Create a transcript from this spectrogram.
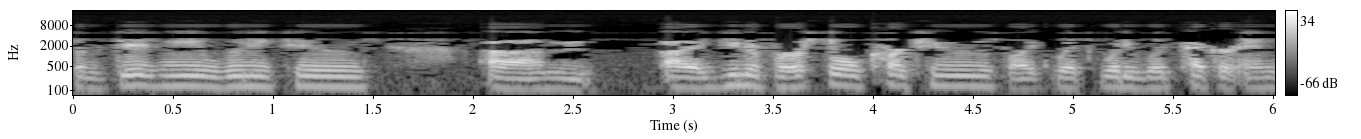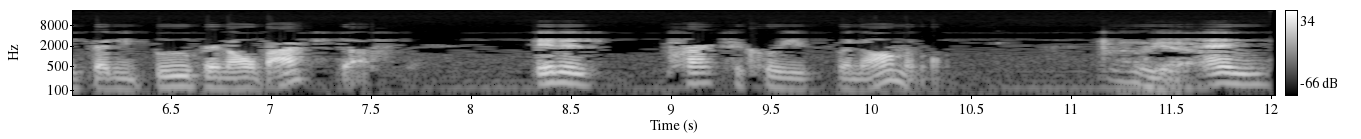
from Disney, Looney Tunes, um, uh, Universal cartoons like with Woody Woodpecker and Betty Boop and all that stuff. It is practically phenomenal. Oh yeah. And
